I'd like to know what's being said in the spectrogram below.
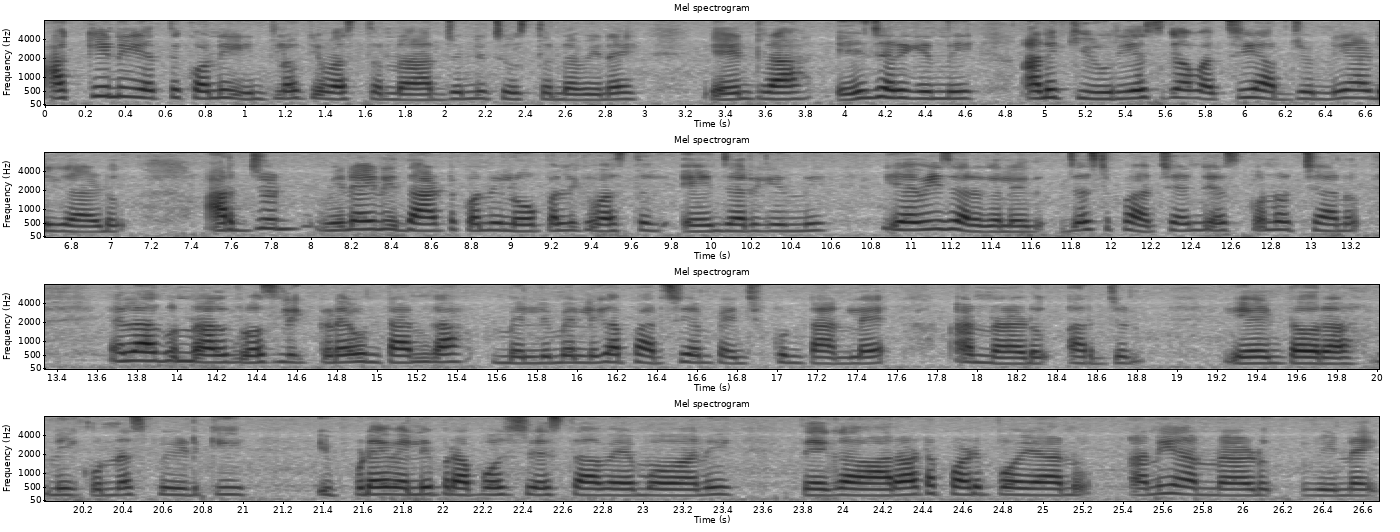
అక్కిని ఎత్తుకొని ఇంట్లోకి వస్తున్న అర్జున్ని చూస్తున్న వినయ్ ఏంట్రా ఏం జరిగింది? అని క్యూరియస్గా వచ్చి అర్జున్ని అడిగాడు. అర్జున్ వినయ్ని దాటుకొని లోపలికి వస్తూ ఏం జరిగింది? ఏమీ జరగలేదు. జస్ట్ పరిచయం చేసుకొని వచ్చాను. ఎలాగో నాలుగు రోజులు ఇక్కడే ఉంటానుగా మెల్లిమెల్లిగా పరిచయం పెంచుకుంటానులే అన్నాడు అర్జున్. ఏంటోరా నీకున్న స్పీడ్కి ఇప్పుడే వెళ్ళి ప్రపోజ్ చేస్తావేమో అని తెగ ఆరాట పడిపోయాను అని అన్నాడు వినయ్.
